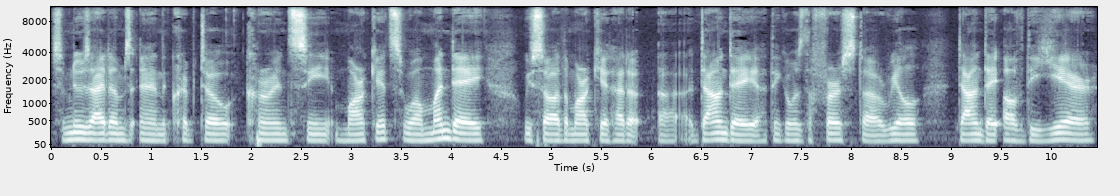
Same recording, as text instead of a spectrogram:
some news items and the cryptocurrency markets. Well, Monday, we saw the market had a, a down day. I think it was the first uh, real down day of the year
